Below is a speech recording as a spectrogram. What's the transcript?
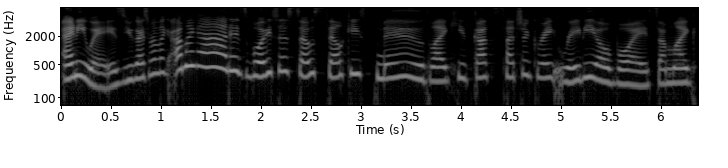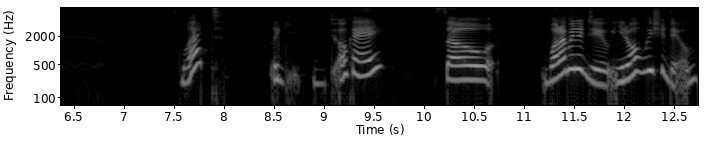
Anyways, you guys were like, oh my God, his voice is so silky smooth. Like, he's got such a great radio voice. I'm like, what? Like, okay. So, what I'm going to do, you know what we should do?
